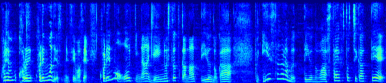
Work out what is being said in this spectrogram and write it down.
これもこれこれもですねすいませんこれも大きな原因の一つかなっていうのがインスタグラムっていうのはスタイフと違って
